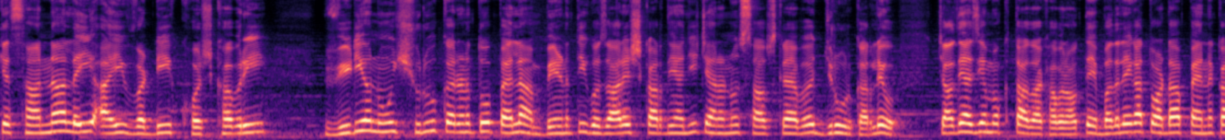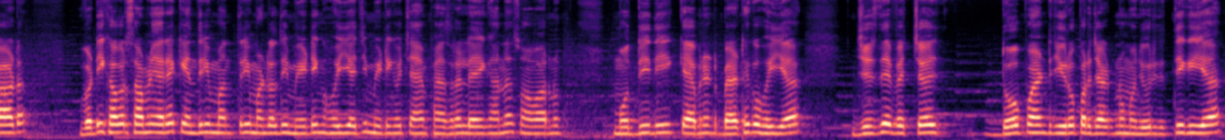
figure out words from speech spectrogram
ਕਿਸਾਨਾਂ ਲਈ ਆਈ ਵੱਡੀ ਖੁਸ਼ਖਬਰੀ। ਵੀਡੀਓ ਨੂੰ ਸ਼ੁਰੂ ਕਰਨ ਤੋਂ ਪਹਿਲਾਂ ਬੇਨਤੀ ਗੁਜ਼ਾਰਿਸ਼ ਕਰਦੇ ਹਾਂ ਜੀ, ਚੈਨਲ ਨੂੰ ਸਬਸਕ੍ਰਾਈਬ ਜਰੂਰ ਕਰ ਲਿਓ। ਚੱਲਦੇ ਹਾਂ ਅੱਜ ਮੁੱਖ ਤਾਜ਼ਾ ਖਬਰਾਂ ਉੱਤੇ। ਬਦਲੇਗਾ ਤੁਹਾਡਾ ਪੈਨ ਕਾਰਡ। ਵੱਡੀ ਖਬਰ ਸਾਹਮਣੇ ਆ ਰਹੀ ਹੈ। ਕੇਂਦਰੀ ਮੰਤਰੀ ਮੰਡਲ ਦੀ ਮੀਟਿੰਗ ਹੋਈ ਹੈ ਜੀ। ਮੀਟਿੰਗ ਵਿੱਚ ਅਹਿਮ ਫੈਸਲੇ ਲਏ ਗਏ ਹਨ। ਸੋਮਵਾਰ ਨੂੰ ਮੋਦੀ ਦੀ ਕੈਬਨਿਟ ਬੈਠਕ ਹੋਈ ਹੈ। ਜਿਸ ਦੇ ਵਿੱਚ 2.0 ਪ੍ਰੋਜੈਕਟ ਨੂੰ ਮਨਜ਼ੂਰੀ ਦਿੱਤੀ ਗਈ ਹੈ।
